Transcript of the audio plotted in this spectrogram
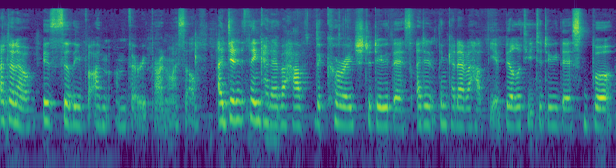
I don't know, it's silly but I'm, I'm very proud of myself. I didn't think I'd ever have the courage to do this. I didn't think I'd ever have the ability to do this but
